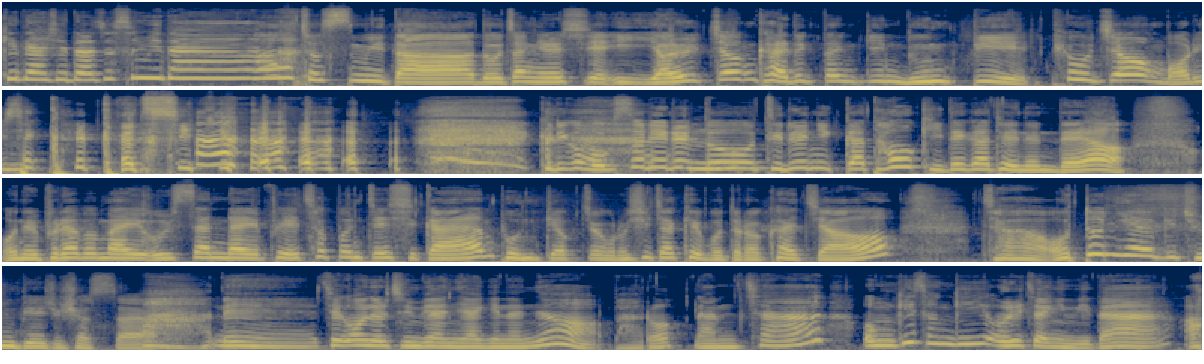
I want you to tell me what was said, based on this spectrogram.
기대하셔도 좋습니다. 아, 좋습니다. 노장열 씨의 이 열정 가득 담긴 눈빛, 표정, 머리 색깔까지. 그리고 목소리 를 또 들으니까 더 기대가 되는데요. 오늘 브라보마이 울산 라이프의 첫 번째 시간 본격적으로 시작해 보도록 하죠. 자, 어떤 이야기 준비해 주셨어요? 아, 네, 제가 오늘 준비한 이야기는요, 바로 남창 옹기종기 올장입니다. 아,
